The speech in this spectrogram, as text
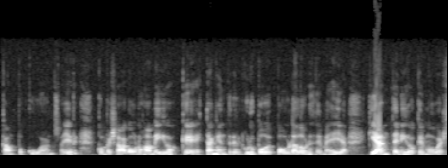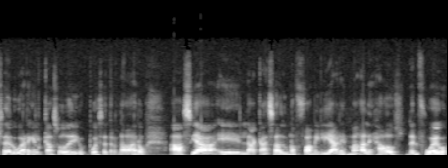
campos cubanos. Ayer conversaba con unos amigos que están entre el grupo de pobladores de Mella que han tenido que moverse de lugar. En el caso de ellos, pues se trasladaron hacia eh, la casa de unos familiares más alejados del fuego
